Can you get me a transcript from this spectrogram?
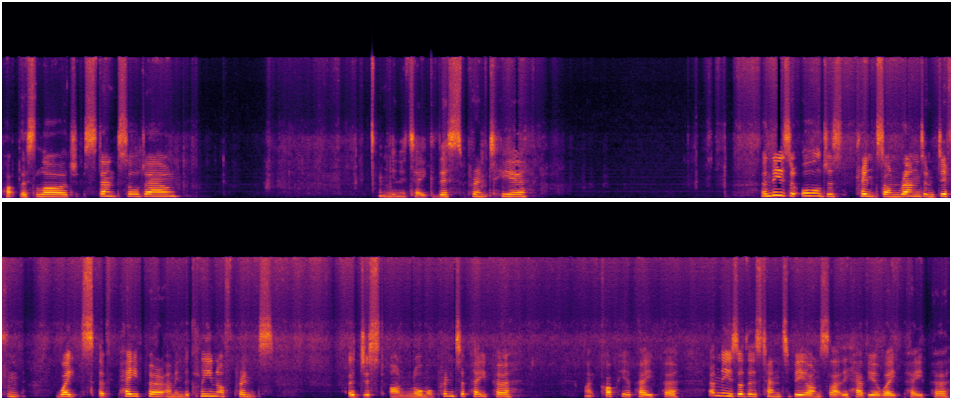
Pop this large stencil down. I'm going to take this print here. And these are all just prints on random different weights of paper. I mean, the clean off prints are just on normal printer paper, like copier paper. And these others tend to be on slightly heavier weight paper.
